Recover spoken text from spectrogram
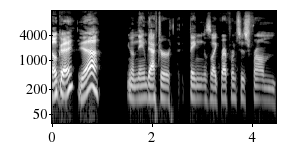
you know? okay. Yeah. you know, named after things like references from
